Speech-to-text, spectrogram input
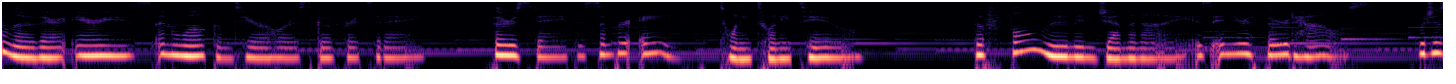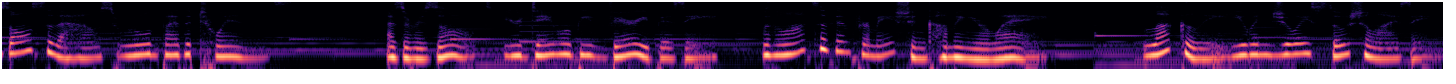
Hello there, Aries, and welcome to your horoscope for today, Thursday, December 8th, 2022. The full moon in Gemini is in your third house, which is also the house ruled by the twins. As a result, your day will be very busy with lots of information coming your way. Luckily, you enjoy socializing,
